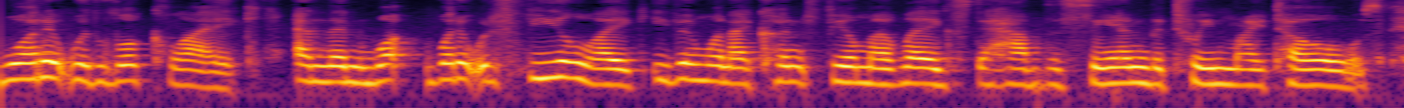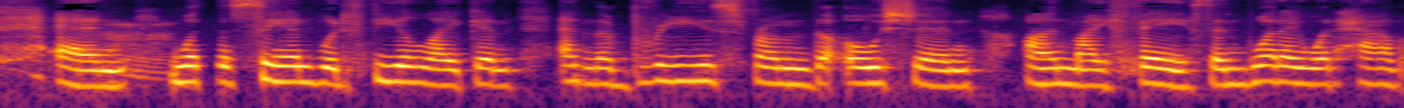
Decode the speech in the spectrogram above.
what it would look like and then what, what it would feel like even when I couldn't feel my legs to have the sand between my toes and mm. what the sand would feel like and, and the breeze from the ocean on my face and what I would have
